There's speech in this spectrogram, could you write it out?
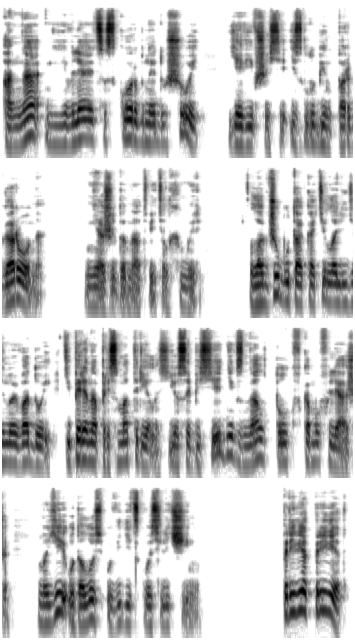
Она не является скорбной душой, явившейся из глубин Паргарона, неожиданно ответил хмырь. Лакджу будто окатила ледяной водой. Теперь она присмотрелась. Ее собеседник знал толк в камуфляже, но ей удалось увидеть сквозь личину. «Привет, привет!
